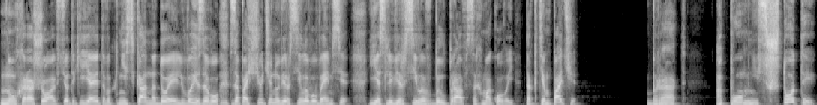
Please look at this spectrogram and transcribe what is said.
Ну хорошо, а все-таки я этого князька на дуэль вызову за пощечину Версилову в Эмсе. Если Версилов был прав с Ахмаковой, так тем паче. Брат, опомнись, что ты?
